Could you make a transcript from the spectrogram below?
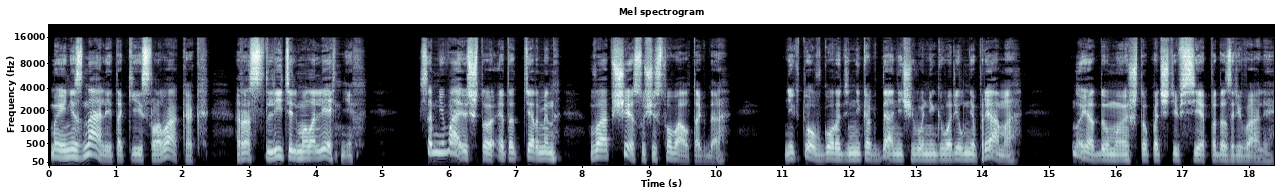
Мы не знали такие слова, как «растлитель малолетних». Сомневаюсь, что этот термин вообще существовал тогда. Никто в городе никогда ничего не говорил мне прямо, но я думаю, что почти все подозревали.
